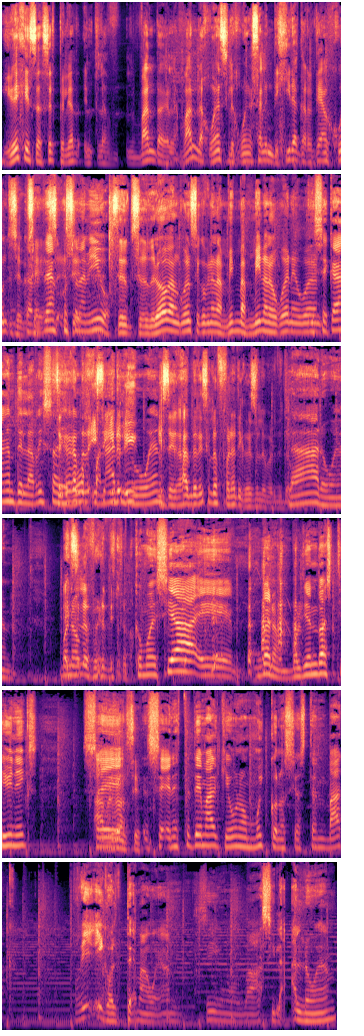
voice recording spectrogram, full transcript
y déjense hacer pelear entre las bandas las bandas weón si los weones salen de gira carretean juntos se, Carretean se, con se- amigos. se, se drogan weón se comen las mismas minas los weones weón y se cagan de la risa Se de cagan vos, de- y se- y- se cagan de risa los fanáticos eso es lo todo. Claro, weón. Bueno, eso es lo todo. como decía, eh, bueno, volviendo a Stevie Nicks, se- Ah, perdón, sí. en este tema que uno muy conocido, Stand Back, rico el tema, weón. Así como va a vacilarlo, weón.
